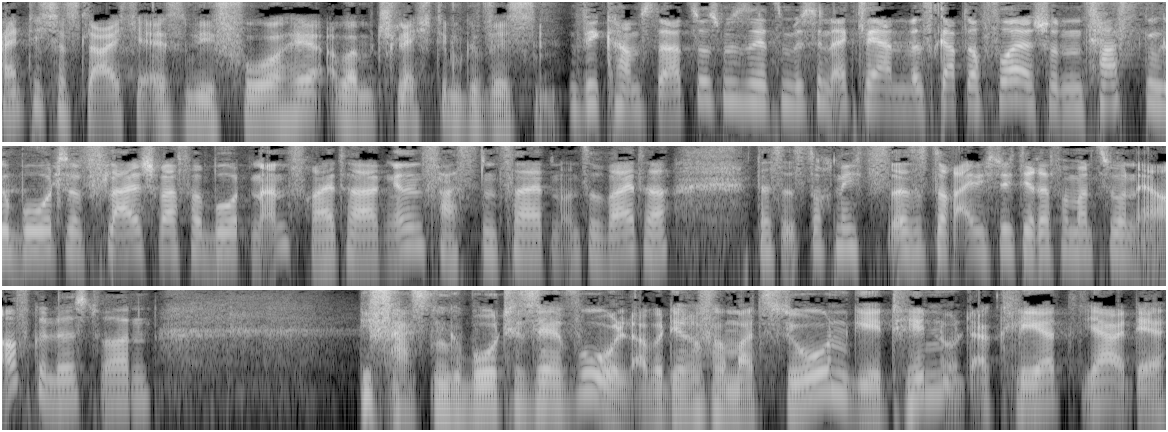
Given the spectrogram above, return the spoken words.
eigentlich das gleiche essen wie vorher, aber mit schlechtem Gewissen. Wie kam es dazu? Das müssen Sie jetzt ein bisschen erklären. Es gab doch vorher schon Fastengebote, Fleisch war verboten an Freitagen, in den Fastenzeiten und so weiter. Das ist doch nichts, das ist doch eigentlich durch die Reformation eher aufgelöst worden. Die Fastengebote sehr wohl, aber die Reformation geht hin und erklärt, ja, der,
